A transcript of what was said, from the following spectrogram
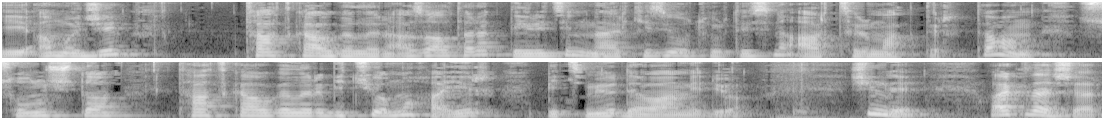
e, amacı taht kavgalarını azaltarak devletin merkezi otoritesini artırmaktır. Tamam mı? Sonuçta taht kavgaları bitiyor mu? Hayır, bitmiyor, devam ediyor. Şimdi arkadaşlar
